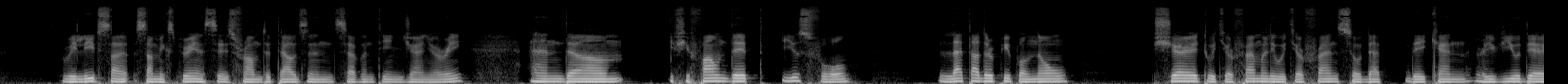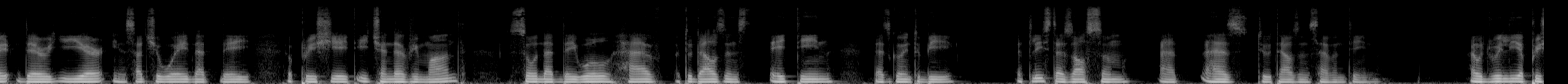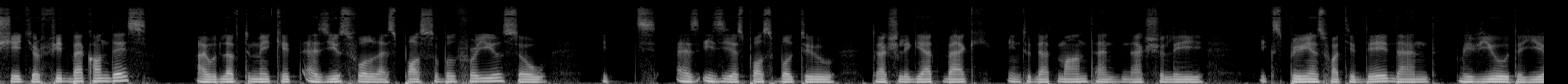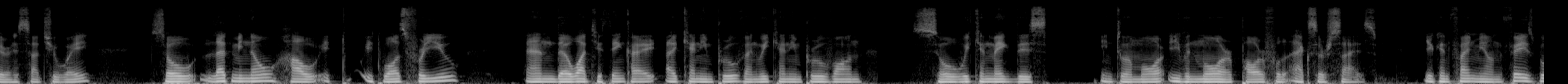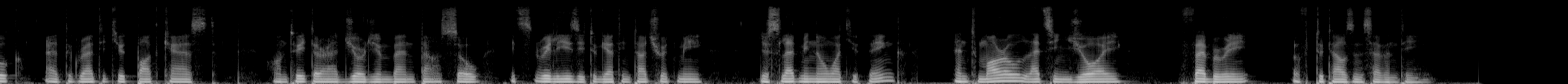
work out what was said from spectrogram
relieve so- some experiences from 2017 January. And um, if you found it useful, let other people know. Share it with your family, with your friends, so that they can review their, their year in such a way that they appreciate each and every month, so that they will have a 2018 that's going to be at least as awesome at, as 2017. I would really appreciate your feedback on this. I would love to make it as useful as possible for you so it's as easy as possible to to actually get back into that month and actually experience what you did and review the year in such a way. So let me know how it it was for you and uh, what you think I, I can improve and we can improve on so we can make this into a more even more powerful exercise. You can find me on Facebook at the Gratitude Podcast, on Twitter at Georgian Benta. So it's really easy to get in touch with me. Just let me know what you think. And tomorrow, let's enjoy February of 2017.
